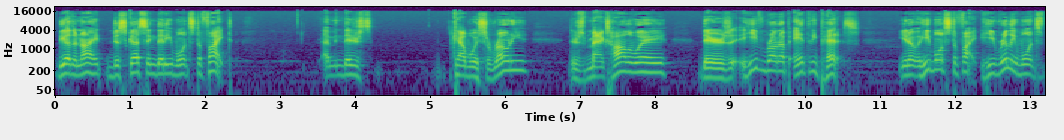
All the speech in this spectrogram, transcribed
the other night discussing that he wants to fight. I mean, there's Cowboy Cerrone, there's Max Holloway, there's he even brought up Anthony Pettis. You know, he wants to fight. He really wants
